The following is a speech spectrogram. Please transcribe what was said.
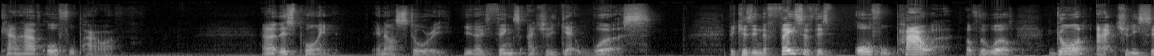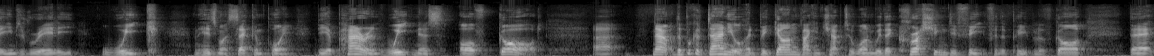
can have awful power. And at this point in our story, you know, things actually get worse. Because in the face of this awful power of the world, God actually seems really weak. And here's my second point the apparent weakness of God. Uh, now, the book of Daniel had begun back in chapter 1 with a crushing defeat for the people of God. Their,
